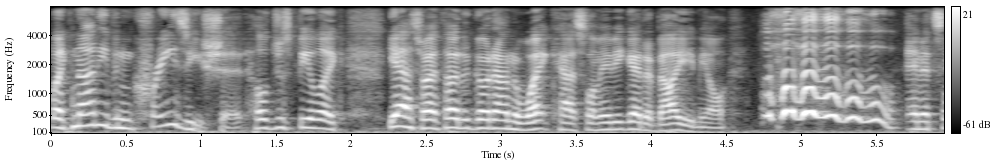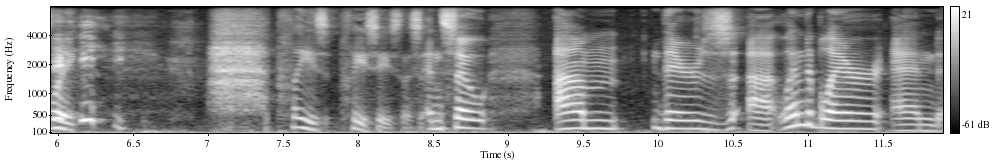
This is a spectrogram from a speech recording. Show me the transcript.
like not even crazy shit, he'll just be like, "Yeah, so I thought I'd go down to White Castle, maybe get a value meal," and it's like, please, please cease this. And so, um, there's uh, Linda Blair and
